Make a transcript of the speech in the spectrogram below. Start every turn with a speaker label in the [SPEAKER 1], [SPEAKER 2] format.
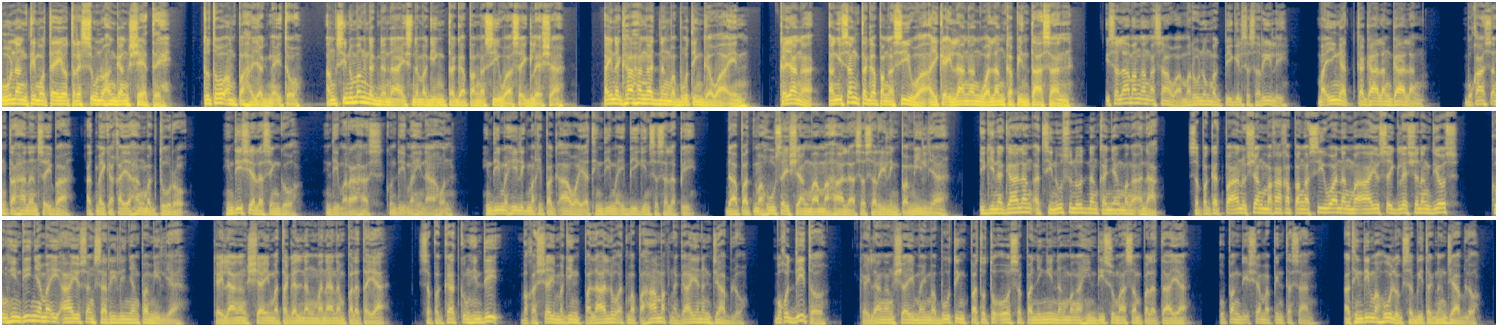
[SPEAKER 1] Unang Timoteo 3.1 hanggang 7. Totoo ang pahayag na ito. Ang sinumang nagnanais na maging tagapangasiwa sa iglesia ay naghahangad ng mabuting gawain. Kaya nga, ang isang tagapangasiwa ay kailangang walang kapintasan. Isa lamang ang asawa marunong magpigil sa sarili, maingat kagalang-galang, bukas ang tahanan sa iba at may kakayahang magturo. Hindi siya lasinggo, hindi marahas, kundi mahinahon. Hindi mahilig makipag-away at hindi maibigin sa salapi. Dapat mahusay siyang mamahala sa sariling pamilya. Iginagalang at sinusunod ng kanyang mga anak, sapagkat paano siyang makakapangasiwa ng maayos sa iglesia ng Diyos kung hindi niya maiayos ang sarili niyang pamilya. Kailangang siya ay matagal ng mananampalataya, sapagkat kung hindi, baka siya ay maging palalo at mapahamak na gaya ng Diablo. Bukod dito, kailangang siya ay may mabuting patutuo sa paningin ng mga hindi sumasampalataya upang di siya mapintasan at hindi mahulog sa bitag ng Diablo.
